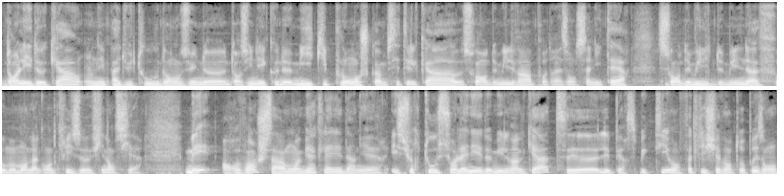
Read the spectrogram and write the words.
dans les deux cas, on n'est pas du tout dans une dans une économie qui plonge comme c'était le cas euh, soit en 2020 pour des raisons sanitaires, soit en 2000, 2009 au moment de la grande crise financière. Mais en revanche, ça va moins bien que l'année dernière. Et surtout sur l'année 2024, euh, les perspectives, en fait, les chefs d'entreprise ont,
